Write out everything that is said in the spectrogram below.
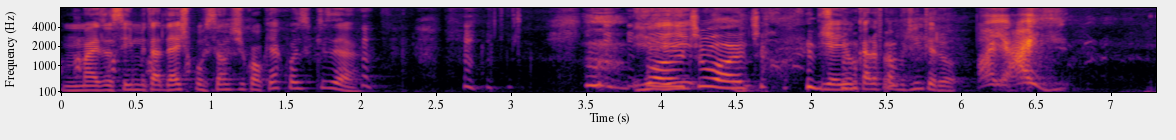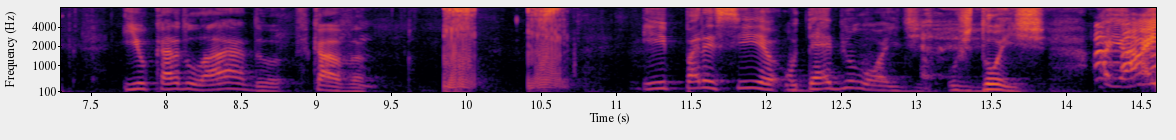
Mas eu sei imitar 10% de qualquer coisa que quiser. E aí, Ótimo, ótimo. e aí o cara ficava o dia inteiro. Ai, ai! E o cara do lado ficava. E parecia o Deb e o Lloyd, os dois. Ai, ai!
